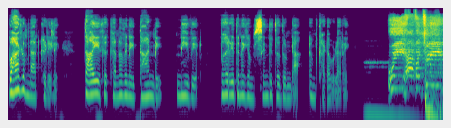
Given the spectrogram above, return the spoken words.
வாழும் நாட்களிலே தாயக கனவினை தாண்டி நீவேர் வேறு எதனையும் சிந்தித்ததுண்டா எம் கடவுளரை? We have a dream,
